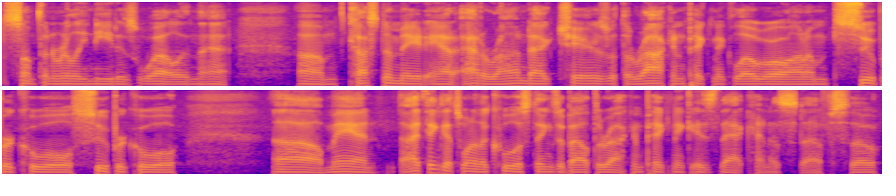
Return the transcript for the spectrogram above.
something really neat as well in that. Um, custom made Ad- Adirondack chairs with the Rockin' Picnic logo on them. Super cool. Super cool. Oh man, I think that's one of the coolest things about the Rockin' Picnic is that kind of stuff. So,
